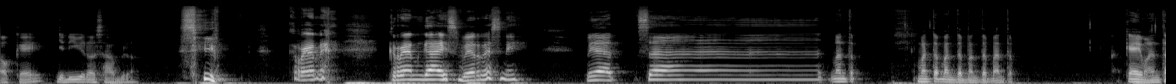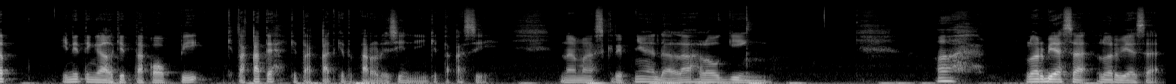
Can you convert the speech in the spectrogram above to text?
Oke, jadi Wiro Sableng. Sip. Keren. Keren guys, beres nih. Lihat. Set. Mantep. Mantep, mantep, mantep, mantep. Oke, mantep. Ini tinggal kita copy, kita cut ya, kita cut, kita taruh di sini, kita kasih. Nama skripnya adalah logging. Ah, luar biasa, luar biasa.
